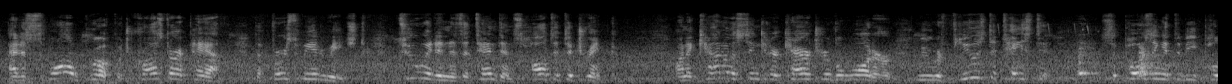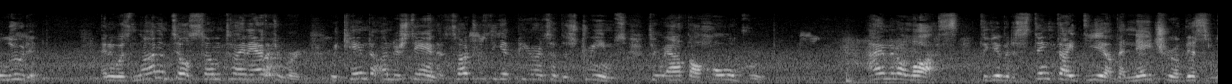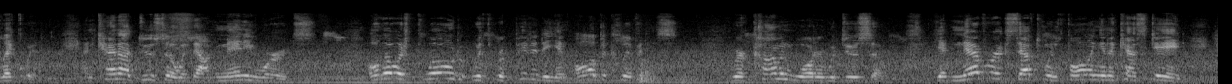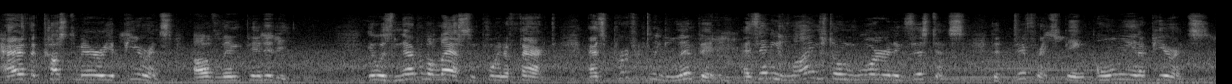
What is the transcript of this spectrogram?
At a small brook which crossed our path, the first we had reached, Too-wit and his attendants halted to drink. On account of the singular character of the water, we refused to taste it, supposing it to be polluted. And it was not until some time afterward we came to understand that such was the appearance of the streams throughout the whole group. I am at a loss to give a distinct idea of the nature of this liquid, and cannot do so without many words. Although it flowed with rapidity in all declivities, where common water would do so, yet never except when falling in a cascade had it the customary appearance of limpidity. It was nevertheless, in point of fact, as perfectly limpid as any limestone water in existence, the difference being only in appearance.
